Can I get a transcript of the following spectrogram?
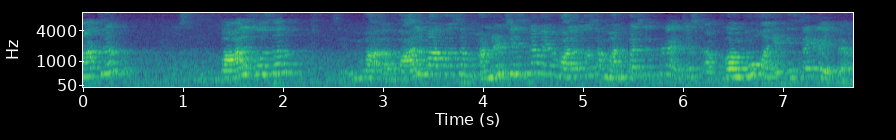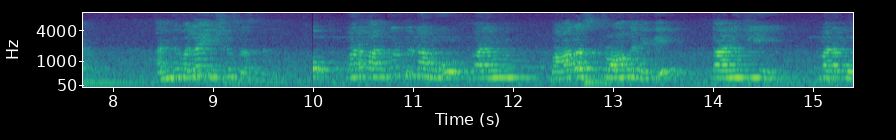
మాత్రం వాళ్ళ కోసం వాళ్ళు మా కోసం హండ్రెడ్ చేసినా మేము వాళ్ళ కోసం వన్ పర్సెంట్ కూడా అడ్జస్ట్ అవ్వము అని డిసైడ్ అయిపోయాము. అందువల్ల ఇష్యూస్ వస్తుంది. మనం అనుకుంటున్నాము మనం బాగా స్ట్రాంగ్ అనేది దానికి మనము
